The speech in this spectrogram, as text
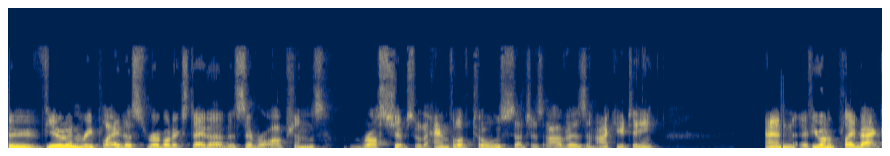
To view and replay this robotics data, there's several options. ROS ships with a handful of tools such as RViz and RQT. And if you want to play back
